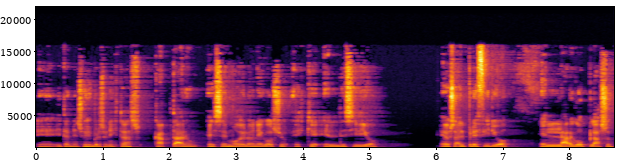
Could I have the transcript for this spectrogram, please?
eh, y también sus inversionistas captaron ese modelo de negocio es que él decidió, eh, o sea, él prefirió el largo plazo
